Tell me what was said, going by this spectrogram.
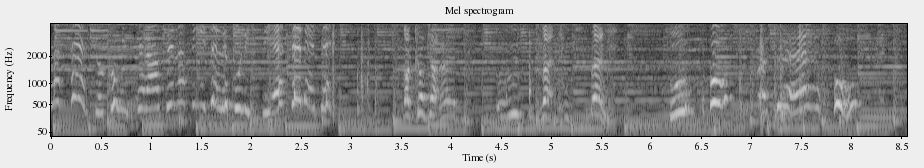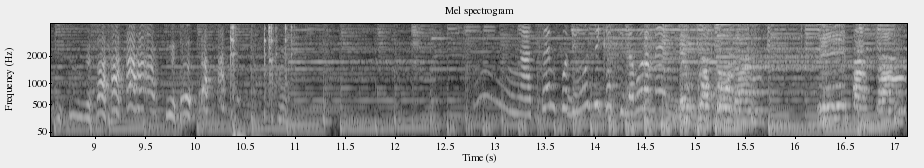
Ma certo, comincerà appena finite le pulizie. Tenete! Ma cosa? Beh, bene. Uh, uh, eh, uh. Mm, a tempo di musica si lavora meglio. Si sapona, si passa,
